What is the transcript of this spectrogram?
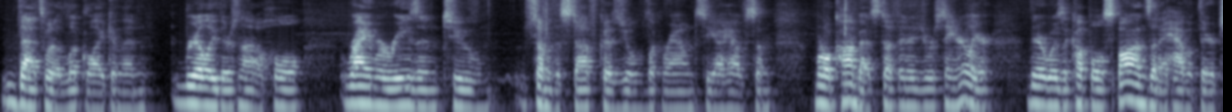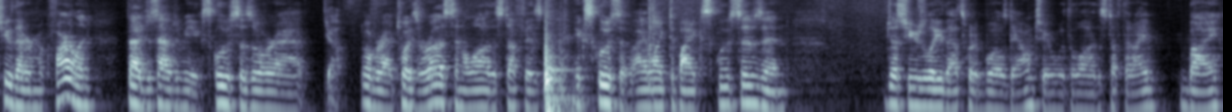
that's what it looked like. And then really, there's not a whole rhyme or reason to some of the stuff because you'll look around see I have some Mortal Kombat stuff. And as you were saying earlier, there was a couple spawns that I have up there too that are McFarlane that just happen to be exclusives over at yeah over at Toys R Us, and a lot of the stuff is exclusive. I like to buy exclusives, and just usually that's what it boils down to with a lot of the stuff that I buy.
